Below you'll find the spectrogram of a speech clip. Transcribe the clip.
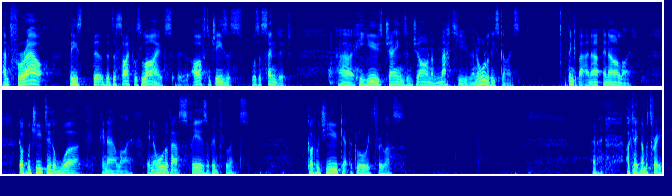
And throughout these, the, the disciples' lives, uh, after Jesus was ascended, uh, he used James and John and Matthew and all of these guys. Think about in our, in our life. God, would you do the work in our life, in all of our spheres of influence? God, would you get the glory through us? Amen. Okay, number three.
